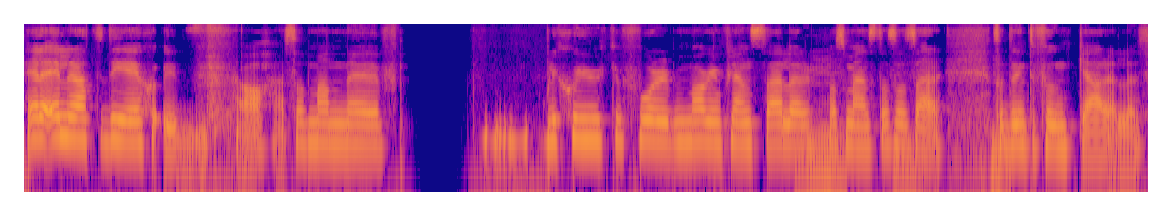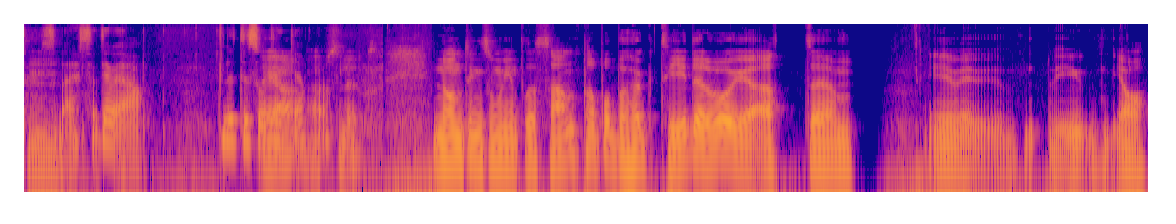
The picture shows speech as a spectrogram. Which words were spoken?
Eller, eller att det är... Ja, alltså att man eh, blir sjuk får maginfluensa eller Mm. vad som helst. Alltså så, här, så att det inte funkar eller så, sådär. Så att jag, ja, lite så ja, tänker jag på. absolut. Någonting som var intressant apropå högtider det var ju att ehm, eh, ja,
